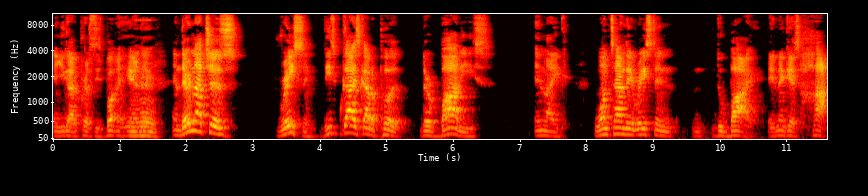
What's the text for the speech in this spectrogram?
and you got to press these buttons here and there. Mhm. And they're not just racing; these guys got to put their bodies in. Like one time they raced in Dubai, and it gets hot.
